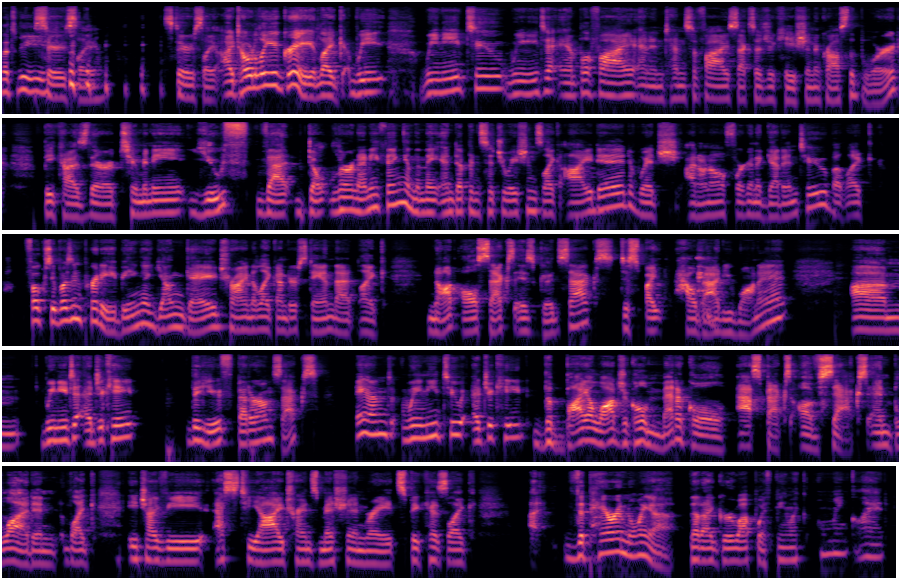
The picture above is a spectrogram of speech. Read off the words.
let's be seriously. seriously. I totally agree. Like we we need to we need to amplify and intensify sex education across the board because there are too many youth that don't learn anything and then they end up in situations like i did which i don't know if we're going to get into but like folks it wasn't pretty. Being a young gay trying to like understand that like not all sex is good sex, despite how bad you want it. Um, we need to educate the youth better on sex and we need to educate the biological medical aspects of sex and blood and like hiv sti transmission rates because like the paranoia that i grew up with being like oh my god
